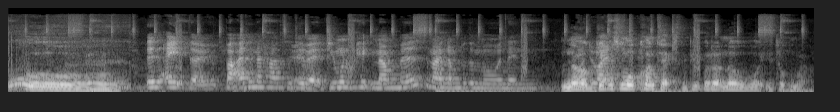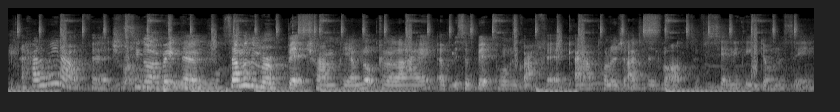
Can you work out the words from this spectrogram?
Ooh. There's eight though, but I don't know how to do it. Do you want to pick numbers and I number them all and then? No, give I us more just- context. The people don't know what you're talking about. Halloween outfits. You gotta rate them. Some of them are a bit trampy. I'm not gonna lie. It's a bit pornographic, and I apologise in advance if you see anything you don't want to see.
